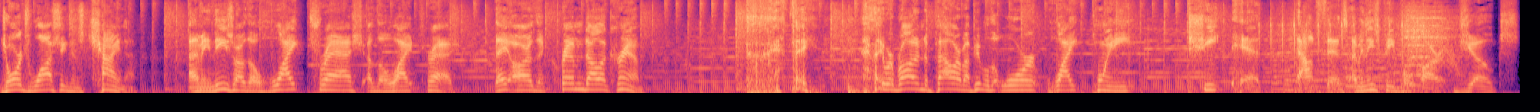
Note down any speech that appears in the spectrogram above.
George Washington's China. I mean, these are the white trash of the white trash. They are the creme de la creme. they, they were brought into power by people that wore white, pointy sheet head outfits. I mean, these people are jokes.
